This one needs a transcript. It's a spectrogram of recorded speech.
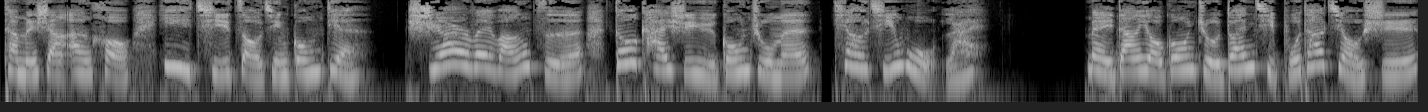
他们上岸后一起走进宫殿，十二位王子都开始与公主们跳起舞来。每当有公主端起葡萄酒时，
